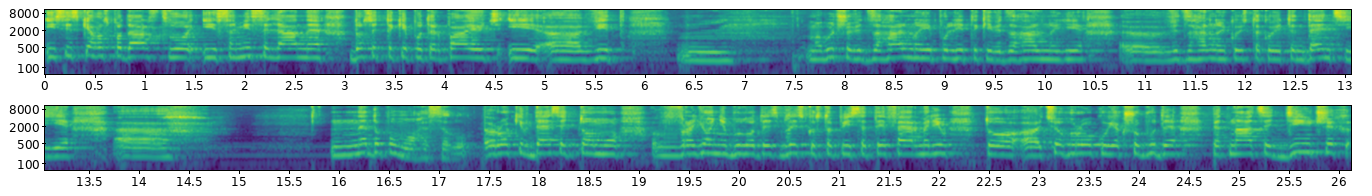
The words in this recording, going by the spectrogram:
І сільське господарство, і самі селяни досить таки потерпають і е, від. Мабуть, що від загальної політики, від загальної, е, від загальної якоїсь такої тенденції е, недопомоги селу. Років 10 тому в районі було десь близько 150 фермерів. То цього року, якщо буде 15 діючих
